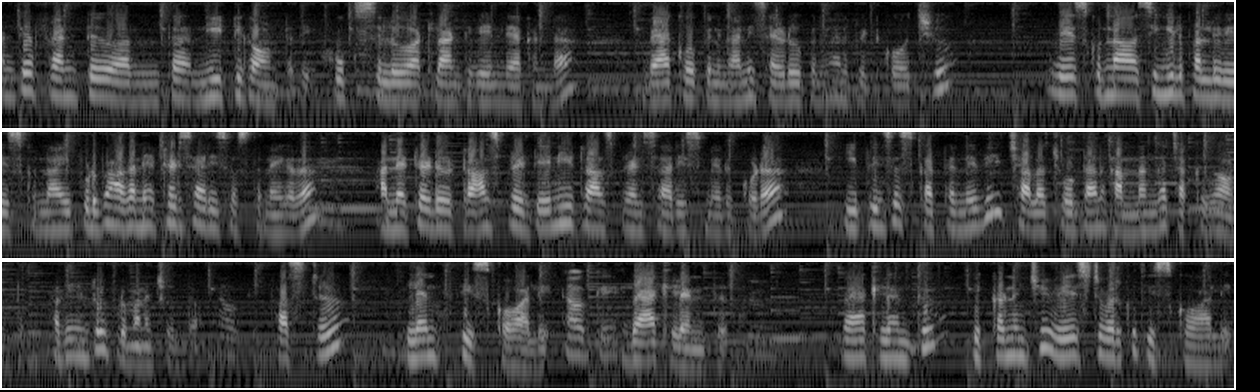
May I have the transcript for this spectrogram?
అంటే ఫ్రంట్ అంతా నీట్గా ఉంటుంది. హుక్స్లు అట్లాంటివి ఏం లేకుండా బ్యాక్ ఓపెన్ కానీ సైడ్ ఓపెన్ కానీ పెట్టుకోవచ్చు. వేసుకున్న సింగిల్ పళ్ళు వేసుకున్న ఇప్పుడు బాగా నెట్టెడ్ శారీస్ వస్తున్నాయి కదా ఆ netted transparent any transparent saris మీద కూడా ఈ ప్రిన్సెస్ కట్ అనేది చాలా చూడడానికి అందంగా చక్కగా ఉంటుంది. అదేంటో ఇప్పుడు మనం చూద్దాం. ఫస్ట్ లెంత్ తీసుకోవాలి. Okay. Back length back length ఇక్కడ నుంచి వేస్ట్ వరకు తీసుకోవాలి.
